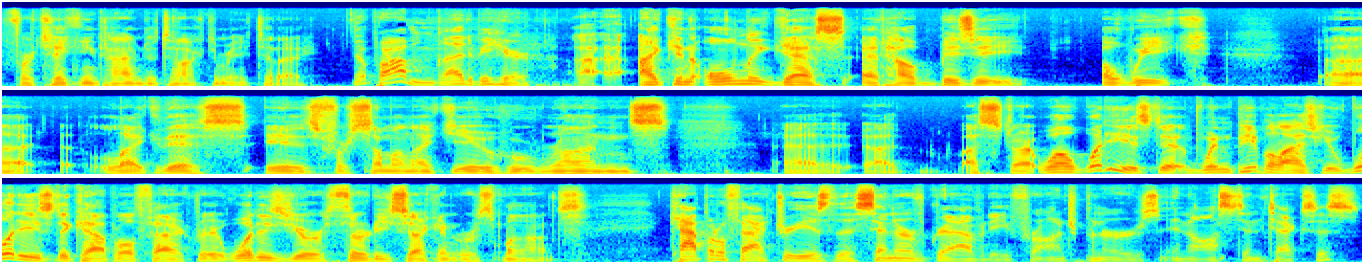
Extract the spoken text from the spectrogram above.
for taking time to talk to me today. No problem. Glad to be here. I, I can only guess at how busy a week uh, like this is for someone like you who runs uh, a, a start. Well, what is the when people ask you what is the Capital Factory? What is your thirty second response? Capital Factory is the center of gravity for entrepreneurs in Austin, Texas.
